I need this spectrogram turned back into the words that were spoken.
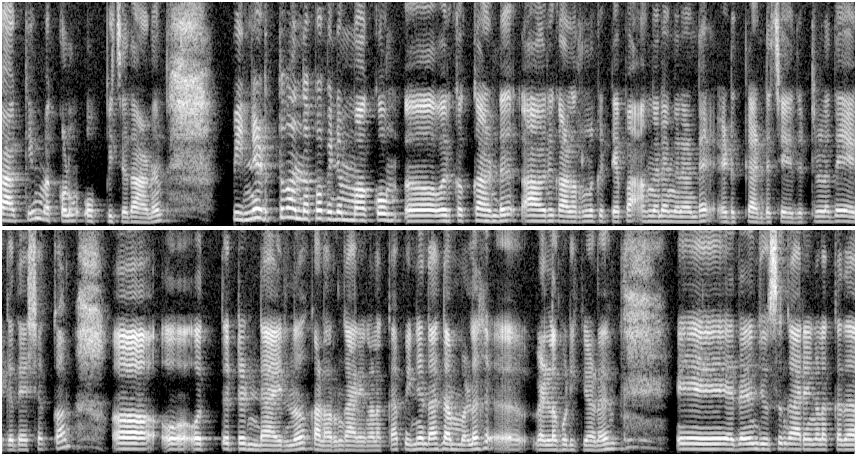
കാക്കിയും മക്കളും ഒപ്പിച്ചതാണ്. പിന്നെ എടുത്ത് വന്നപ്പോൾ പിന്നെ ഉമ്മാക്കും അവർക്കൊക്കെ കണ്ട് ആ ഒരു കളറിൽ കിട്ടിയപ്പോൾ അങ്ങനെ അങ്ങനെയാണ്ട് എടുക്കാണ്ട് ചെയ്തിട്ടുള്ളത് ഏകദേശമൊക്കെ ഒത്തിട്ടുണ്ടായിരുന്നു കളറും കാര്യങ്ങളൊക്കെ. പിന്നെ എന്താ നമ്മൾ വെള്ളം കുടിക്കുകയാണ് ഏതായാലും ജ്യൂസും കാര്യങ്ങളൊക്കെ ഇതാ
